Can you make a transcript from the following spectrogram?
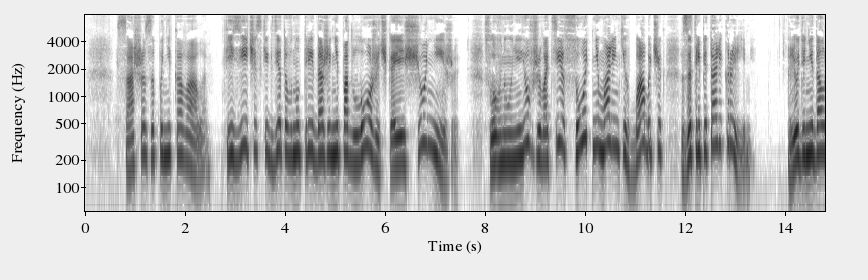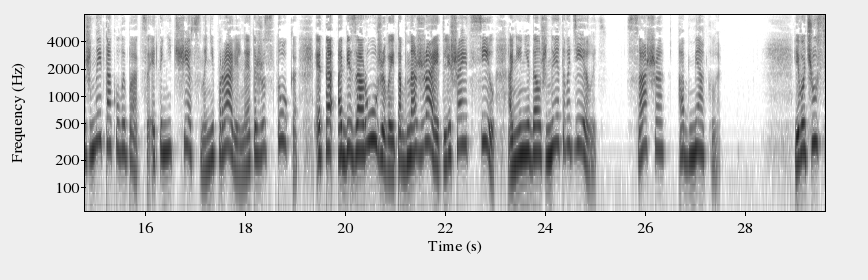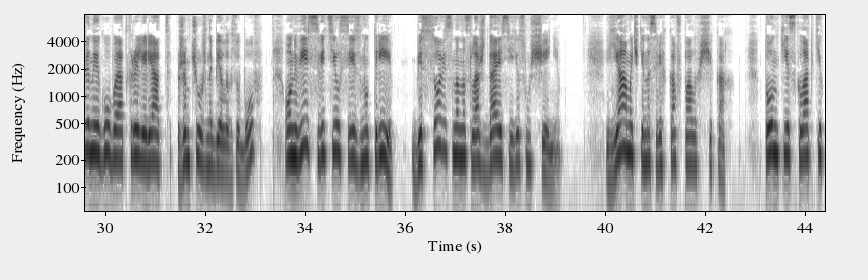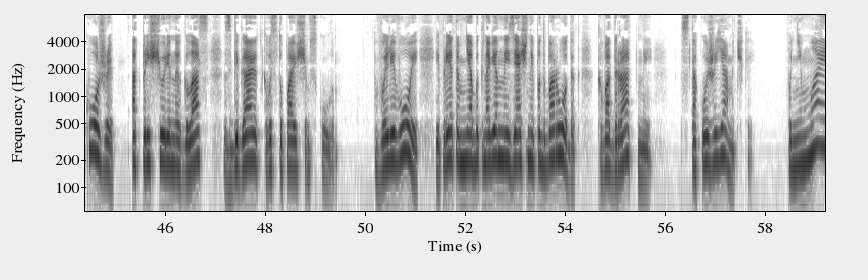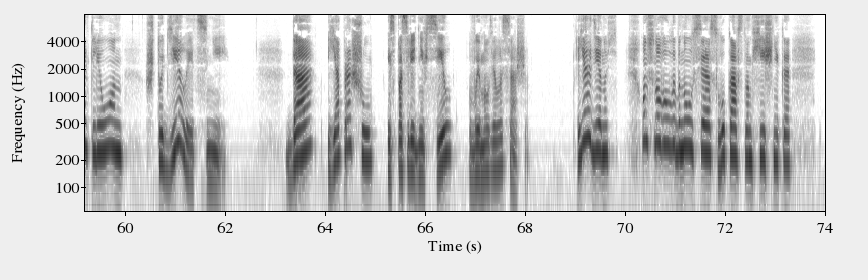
Саша запаниковала. Физически где-то внутри даже не под ложечкой, а еще ниже. Словно у нее в животе сотни маленьких бабочек затрепетали крыльями. Люди не должны так улыбаться. Это нечестно, неправильно, это жестоко. Это обезоруживает, обнажает, лишает сил. Они не должны этого делать. Саша обмякла. Его чувственные губы открыли ряд жемчужно-белых зубов. Он весь светился изнутри, бессовестно наслаждаясь ее смущением. Ямочки на слегка впалых щеках, тонкие складки кожи от прищуренных глаз сбегают к выступающим скулам. Волевой и при этом необыкновенно изящный подбородок, квадратный, с такой же ямочкой. Понимает ли он, что делает с ней? «Да, я прошу», — из последних сил вымолвила Саша. «Я оденусь». Он снова улыбнулся с лукавством хищника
